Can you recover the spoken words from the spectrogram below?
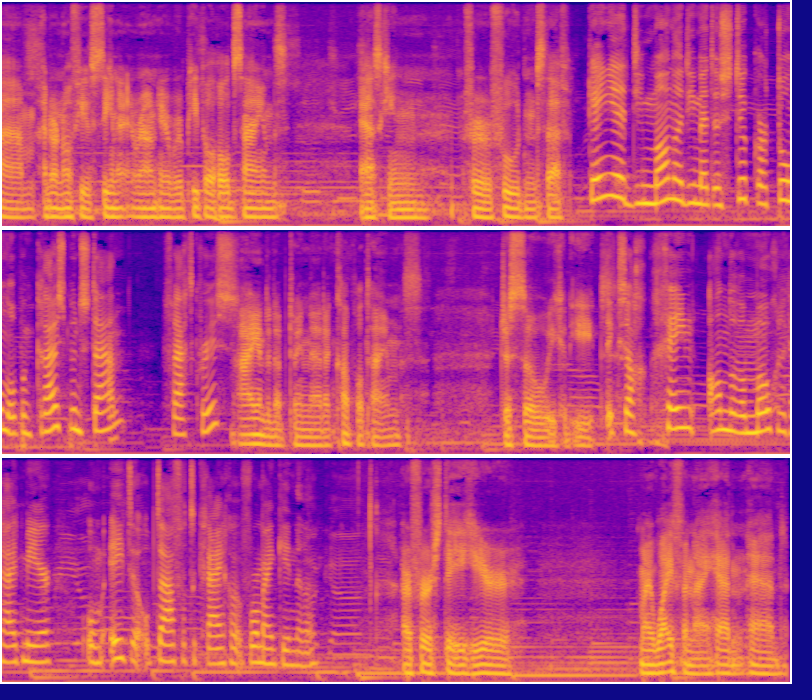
um, I don't know if you've seen it around here, where people hold signs asking for food and stuff. Ken je die mannen die met een stuk karton op een kruispunt staan? Vraagt Chris. I ended up doing that a couple times, just so we could eat. Ik zag geen andere mogelijkheid meer om eten op tafel te krijgen voor mijn kinderen. Our first day here, my wife and I hadn't had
